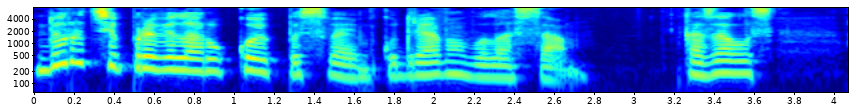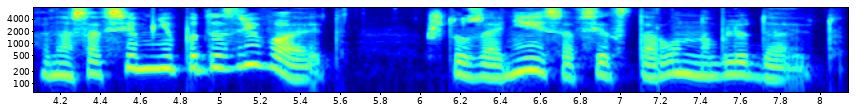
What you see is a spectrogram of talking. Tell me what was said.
Дороти провела рукой по своим кудрявым волосам. Казалось, она совсем не подозревает, что за ней со всех сторон наблюдают.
